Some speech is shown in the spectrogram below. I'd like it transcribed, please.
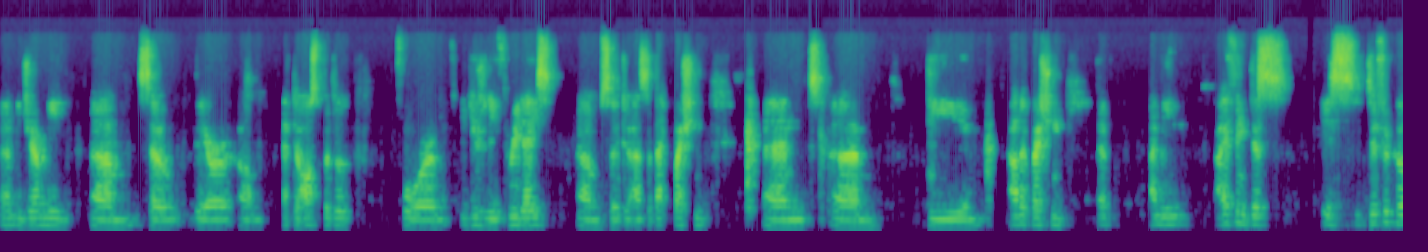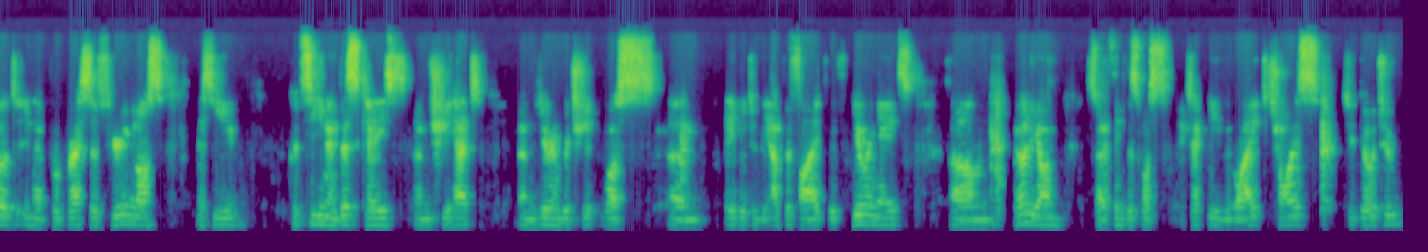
um, in Germany, um, so they are um, at the hospital for usually three days. so to answer that question, and the other question, uh, I mean, I think this is difficult in a progressive hearing loss. As you could see in this case, um, she had um, hearing which was um, able to be amplified with hearing aids um, early on. So I think this was exactly the right choice to go to.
